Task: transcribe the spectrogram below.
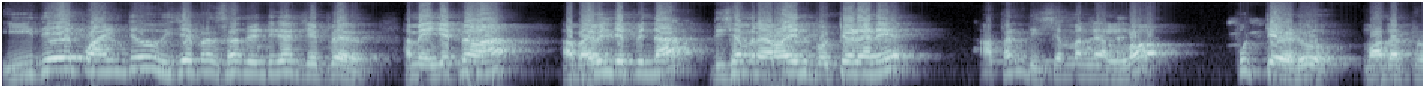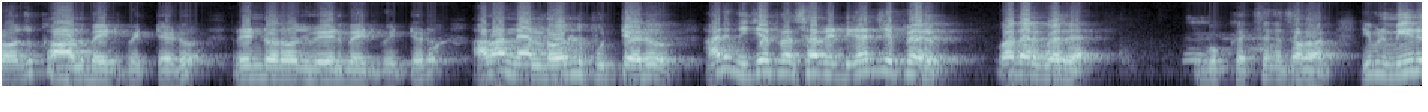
ఇదే పాయింట్ విజయప్రసాద్ రెడ్డి గారు చెప్పారు. ఆమె ఏం చెప్పావా? ఆ బైబిల్ చెప్పిందా? డిసెంబర్ ఇరవై ఐదు పుట్టాడని. అతను డిసెంబర్ నెలలో పుట్టాడు. మొదటి రోజు కాలు బయట పెట్టాడు. రెండో రోజు వేలు బయట పెట్టాడు. అలా నెల రోజులు పుట్టాడు అని విజయప్రసాద్ రెడ్డి గారు చెప్పారు. గోదావరి గొర్రె ఈ బుక్ ఖచ్చితంగా చదవాలి. ఇప్పుడు మీరు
